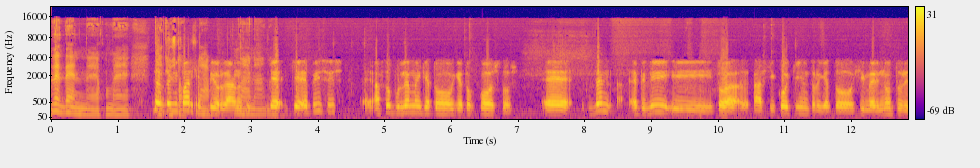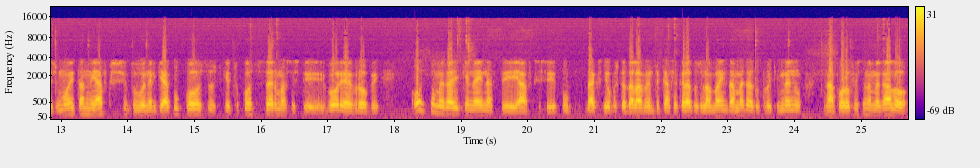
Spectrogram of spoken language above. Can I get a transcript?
Δεν, δεν έχουμε. Δεν, δεν υπάρχει αυτή η οργάνωση. Ναι, ναι, και, και επίσης ε, αυτό που λέμε για το, για το κόστος. Ε, δεν, επειδή η, το αρχικό κίνητρο για το χειμερινό τουρισμό ήταν η αύξηση του ενεργειακού κόστους και του κόστους θέρμανσης στη Βόρεια Ευρώπη, όσο το μεγάλη και να είναι αυτή η αύξηση, που εντάξει όπως καταλαβαίνετε κάθε κράτος λαμβάνει τα μέτρα του προκειμένου να απορροφήσει ένα μεγάλο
